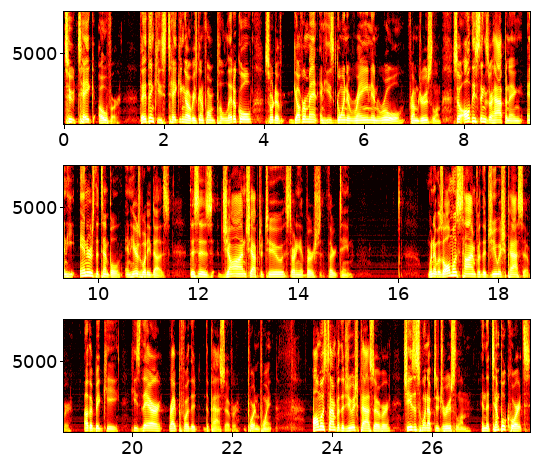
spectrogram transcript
to take over. They think he's taking over. He's going to form political sort of government and he's going to reign and rule from Jerusalem. So all these things are happening and he enters the temple and here's what he does. This is John chapter 2, starting at verse 13. When it was almost time for the Jewish Passover, other big key, he's there right before the, the Passover. Important point. Almost time for the Jewish Passover, Jesus went up to Jerusalem. In the temple courts,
